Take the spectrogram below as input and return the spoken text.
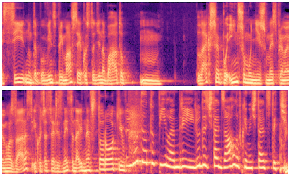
всі, ну, типу, він сприймався якось тоді набагато. Легше по-іншому, ніж ми сприймаємо його зараз, і хоча це різниця навіть не в 100 років. Люди утопіли, Андрій. Люди читають заголовки, не читають статтю.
